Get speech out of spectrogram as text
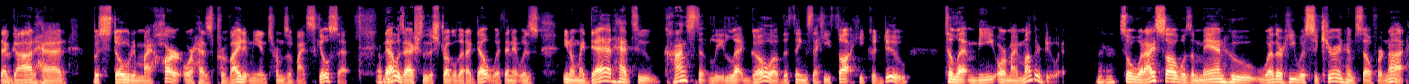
that mm-hmm. God had bestowed in my heart or has provided me in terms of my skill set. Okay. That was actually the struggle that I dealt with. And it was, you know, my dad had to constantly let go of the things that he thought he could do to let me or my mother do it. Mm-hmm. So what I saw was a man who, whether he was secure in himself or not,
